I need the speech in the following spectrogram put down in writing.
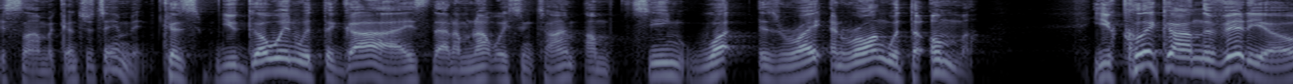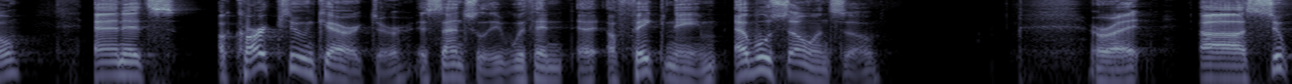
Islamic entertainment. Because you go in with the guys that I'm not wasting time, I'm seeing what is right and wrong with the ummah. You click on the video, and it's a cartoon character, essentially, with an, a, a fake name, Ebu so and so. All right. Uh, soup,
